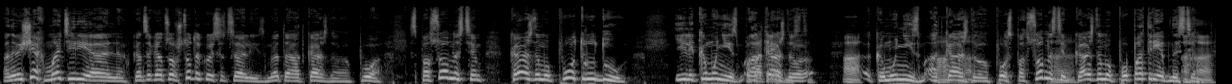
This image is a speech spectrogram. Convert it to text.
а на вещах материальных. В конце концов, что такое социализм? Это от каждого по способностям, каждому по труду. Или коммунизм по от каждого а. коммунизм от ага. каждого по способностям, ага. каждому по потребностям. Ага.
